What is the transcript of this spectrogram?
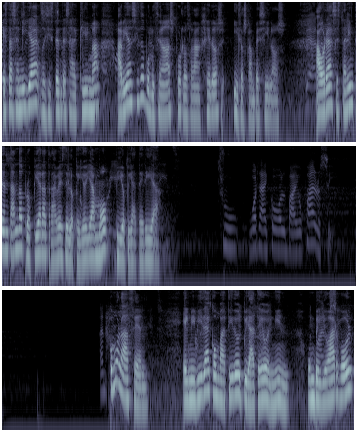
Estas semillas resistentes al clima habían sido evolucionadas por los granjeros y los campesinos ahora se están intentando apropiar a través de lo que yo llamo biopiatería. ¿Cómo lo hacen? En mi vida he combatido el pirateo el NIN, un bello árbol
